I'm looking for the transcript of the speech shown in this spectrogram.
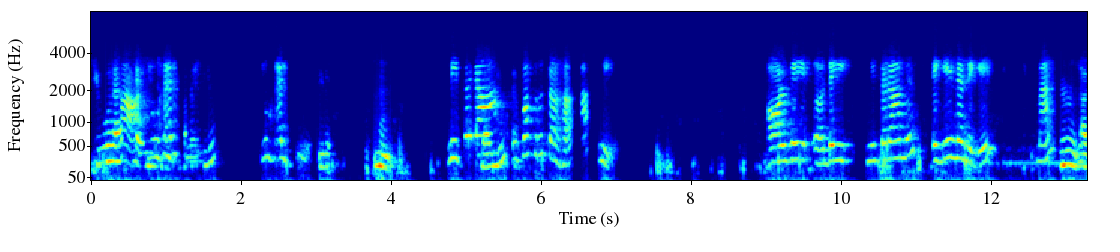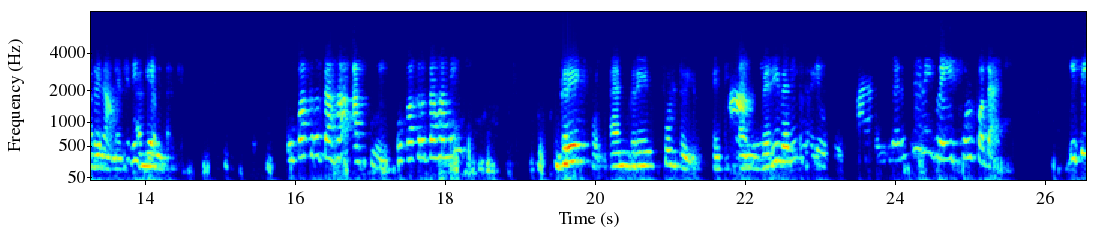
you have pass, you help me you, you help me hmm. नितराम् उपकृतः अस्मि always uh, they nitaram is again and again उपकृतः अस्मि उपकृतः means grateful i am grateful to you i am very very grateful i am very very grateful for that इति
